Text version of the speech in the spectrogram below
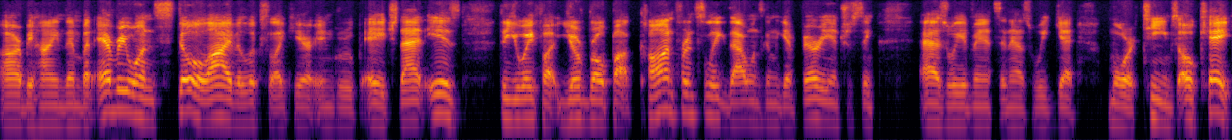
are behind them, but everyone's still alive, it looks like, here in Group H. That is the UEFA Europa Conference League. That one's going to get very interesting as we advance and as we get more teams. Okay,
